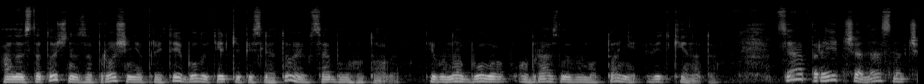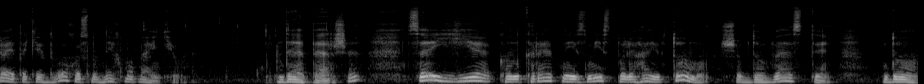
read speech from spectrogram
але остаточне запрошення прийти було тільки після того, як все було готове, і воно було в образливому тоні відкинуто. Ця притча нас навчає таких двох основних моментів. Де перше, це є конкретний зміст полягає в тому, щоб довести до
